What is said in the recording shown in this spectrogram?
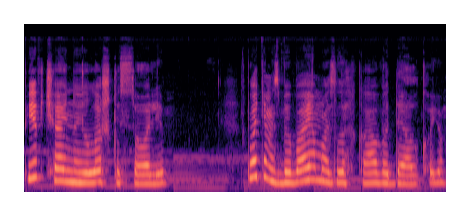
пів чайної ложки солі. Потім збиваємо злегка виделкою.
